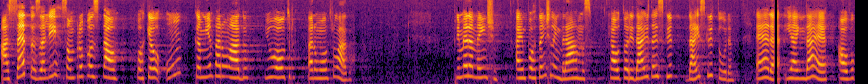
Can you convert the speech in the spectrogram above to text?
As setas ali são proposital, porque um caminha para um lado e o outro para um outro lado. Primeiramente, é importante lembrarmos que a autoridade da Escritura era e ainda é alvo,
